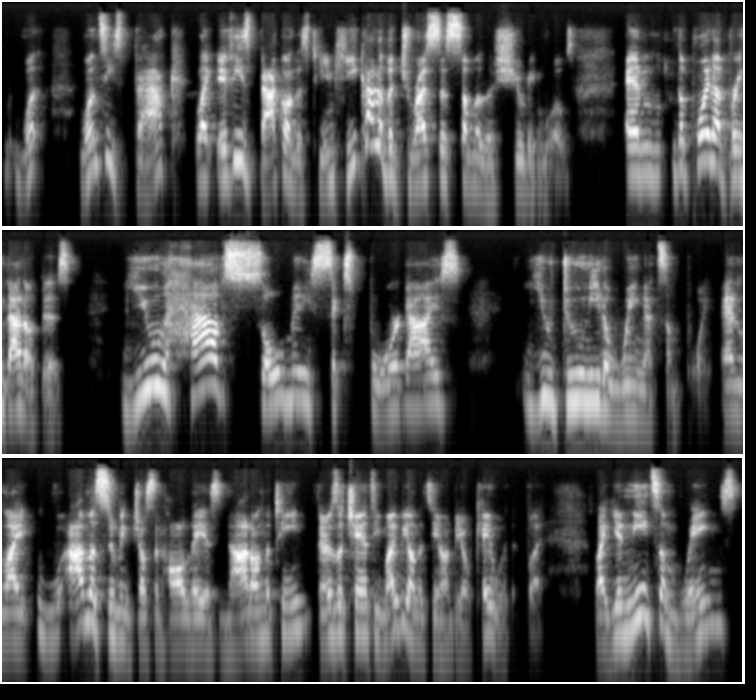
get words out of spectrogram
what once he's back, like if he's back on this team, he kind of addresses some of the shooting woes. And the point I bring that up is, you have so many six four guys. You do need a wing at some point. And like I'm assuming Justin Holiday is not on the team. There's a chance he might be on the team. I'd be okay with it. But like you need some wings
